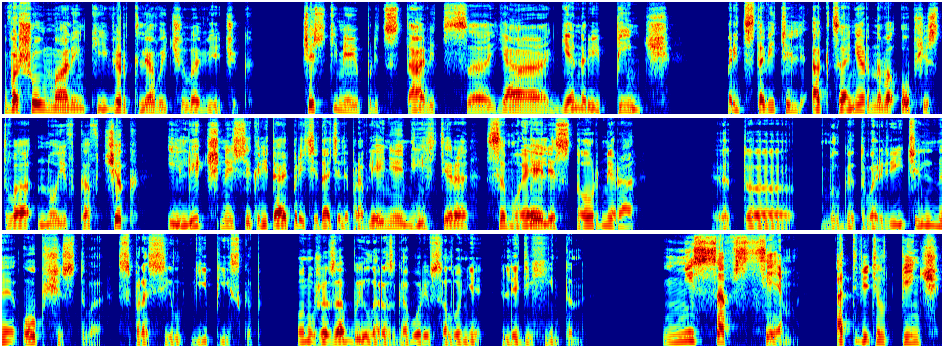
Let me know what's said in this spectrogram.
Вошел маленький вертлявый человечек. «Честь имею представиться, я Генри Пинч, представитель акционерного общества «Ноев Ковчег» и личный секретарь председателя правления мистера Самуэля Стормера». «Это благотворительное общество?» — спросил епископ. Он уже забыл о разговоре в салоне леди Хинтон. «Не совсем», — ответил Пинч,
